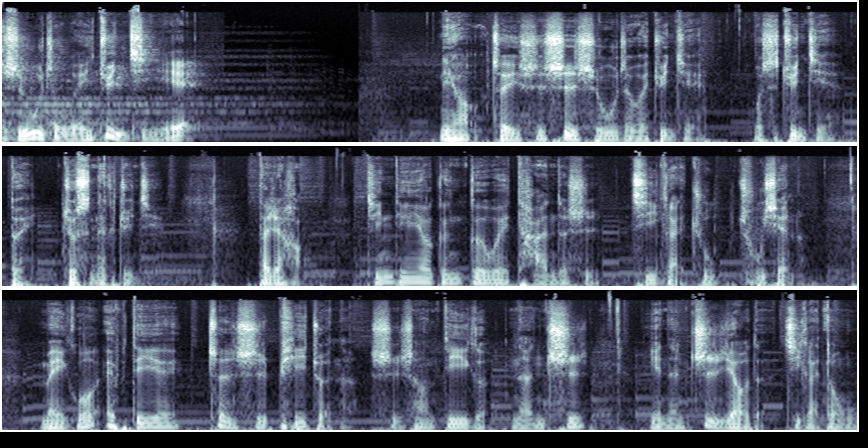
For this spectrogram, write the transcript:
食物者为俊杰。你好，这里是识食物者为俊杰，我是俊杰，对，就是那个俊杰。大家好，今天要跟各位谈的是基改猪出现了，美国 FDA 正式批准了史上第一个能吃也能制药的基改动物。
